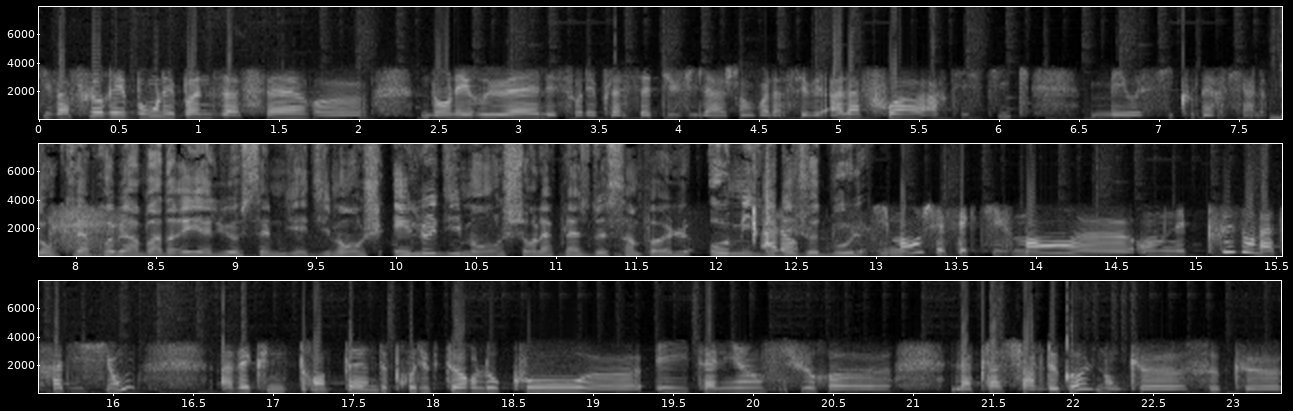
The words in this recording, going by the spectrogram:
qui va fleurer bon les bonnes affaires euh, dans les ruelles et sur les placettes du village. Donc voilà, c'est à la fois artistique mais aussi commercial. Donc la première braderie a lieu samedi et dimanche et le dimanche sur la place de Saint-Paul au milieu des jeux de boules. Dimanche effectivement, euh, on est plus dans la tradition avec une trentaine de producteurs locaux euh, et italiens sur la place Charles de Gaulle, donc ce que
